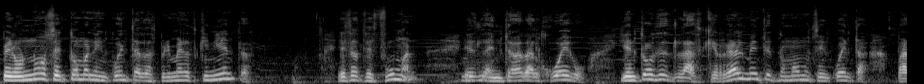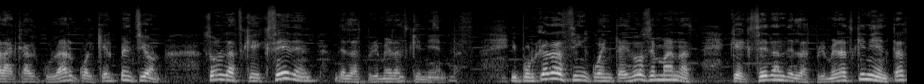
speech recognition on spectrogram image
pero no se toman en cuenta las primeras 500. Esas se esfuman, es la entrada al juego. Y entonces las que realmente tomamos en cuenta para calcular cualquier pensión son las que exceden de las primeras 500. Y por cada 52 semanas que excedan de las primeras 500,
